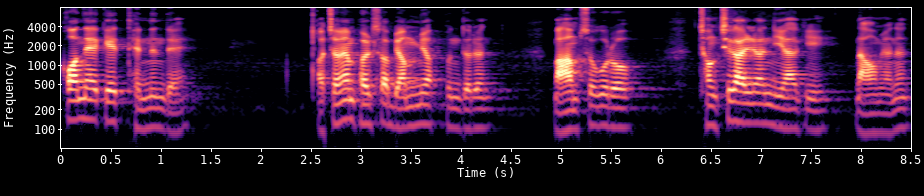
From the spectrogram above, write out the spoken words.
꺼내게 됐는데 어쩌면 벌써 몇몇 분들은 마음속으로 정치 관련 이야기 나오면은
